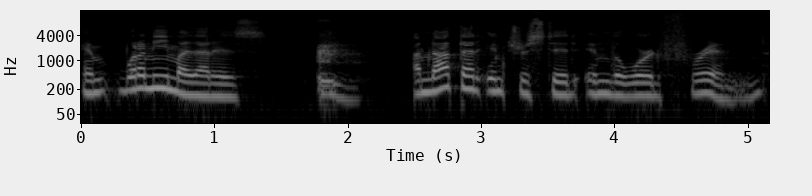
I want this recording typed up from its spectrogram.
And what I mean by that is, I'm not that interested in the word friend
